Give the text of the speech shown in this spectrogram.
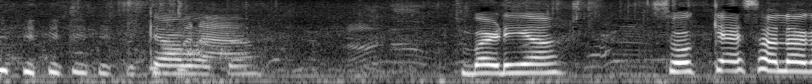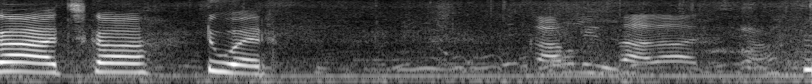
क्या बात है। बढ़िया। सो so, कैसा लगा आज का टूर काफ़ी ज़्यादा अच्छा।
